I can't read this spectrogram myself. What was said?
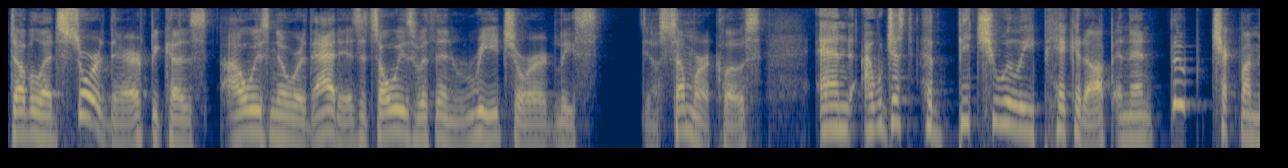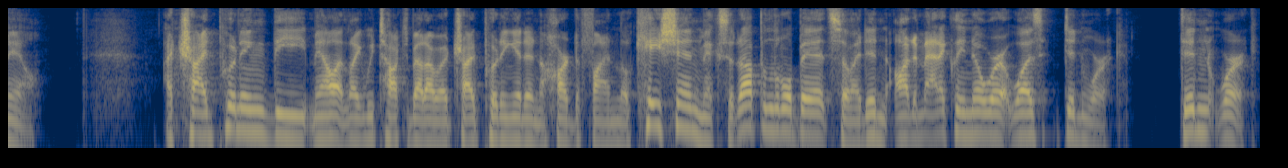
Double edged sword there because I always know where that is. It's always within reach or at least, you know, somewhere close. And I would just habitually pick it up and then boop, check my mail. I tried putting the mail, like we talked about, I would try putting it in a hard to find location, mix it up a little bit so I didn't automatically know where it was. Didn't work. Didn't work.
